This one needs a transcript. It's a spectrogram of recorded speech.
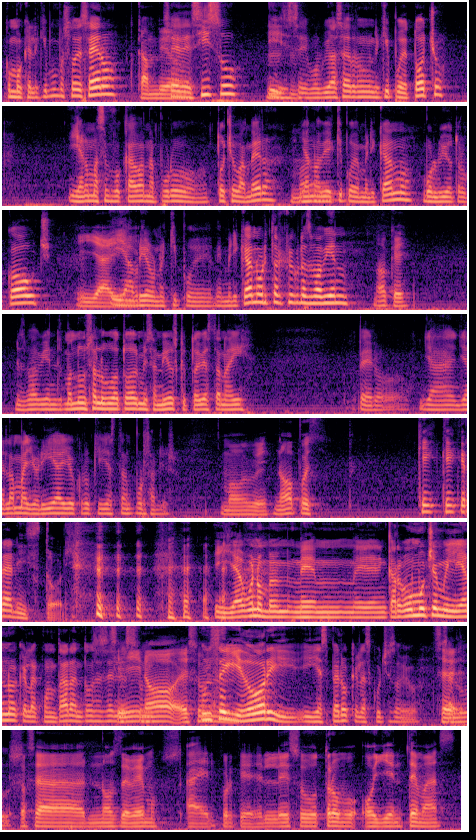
Como que el equipo empezó de cero, Cambió. se deshizo y se volvió a hacer un equipo de tocho. Y ya nomás se enfocaban a puro tocho bandera. Ya no había equipo de americano. Volvió otro coach Y ya. y abrieron equipo de, de americano. Ahorita creo que les va bien. Ok. Les va bien. Les mando un saludo a todos mis amigos que todavía están ahí. Pero ya, ya la mayoría yo creo que ya están por salir. Muy bien. No, pues. Qué, qué gran historia. Y ya, bueno, me, me- me encargó mucho Emiliano que la contara. Entonces él Sí, es un, no, es un un, seguidor y, y espero que la escuches, amigo. se- Saludos. O sea, nos debemos a él porque él es otro oyente más.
